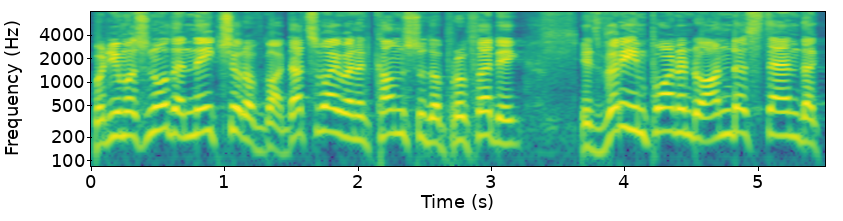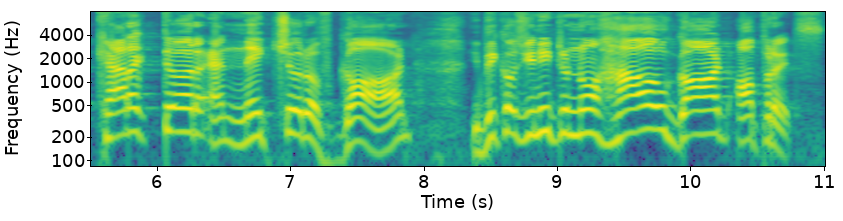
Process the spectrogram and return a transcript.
but you must know the nature of God. That's why when it comes to the prophetic, it's very important to understand the character and nature of God because you need to know how God operates.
